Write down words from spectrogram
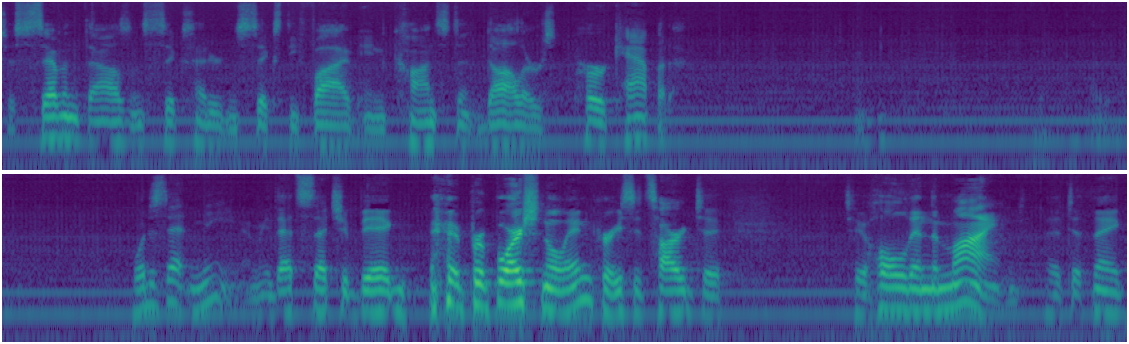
to 7,665 in constant dollars per capita. What does that mean? I mean, that's such a big proportional increase, it's hard to, to hold in the mind, uh, to think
